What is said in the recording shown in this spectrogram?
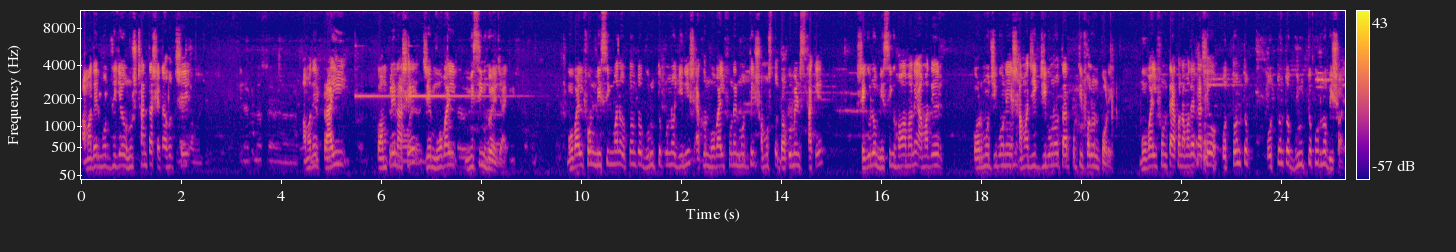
আমাদের মধ্যে যে অনুষ্ঠানটা সেটা হচ্ছে আমাদের প্রায় কমপ্লেন আসে যে মোবাইল মিসিং হয়ে যায়। মোবাইল ফোন মিসিং মানে অত্যন্ত গুরুত্বপূর্ণ জিনিস। এখন মোবাইল ফোনের মধ্যেই সমস্ত ডকুমেন্টস থাকে। সেগুলো মিসিং হওয়া মানে আমাদের কর্মজীবনে, সামাজিক জীবনেও তার প্রতিফলন পড়ে। মোবাইল ফোনটা এখন আমাদের কাছে অত্যন্ত অত্যন্ত গুরুত্বপূর্ণ বিষয়।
